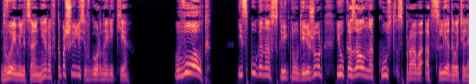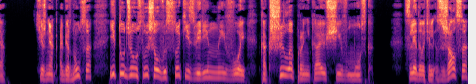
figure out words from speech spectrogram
Двое милиционеров копошились в горной реке. «Волк!» — испуганно вскрикнул дирижер и указал на куст справа от следователя. Хижняк обернулся и тут же услышал высокий звериный вой, как шило, проникающий в мозг. Следователь сжался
